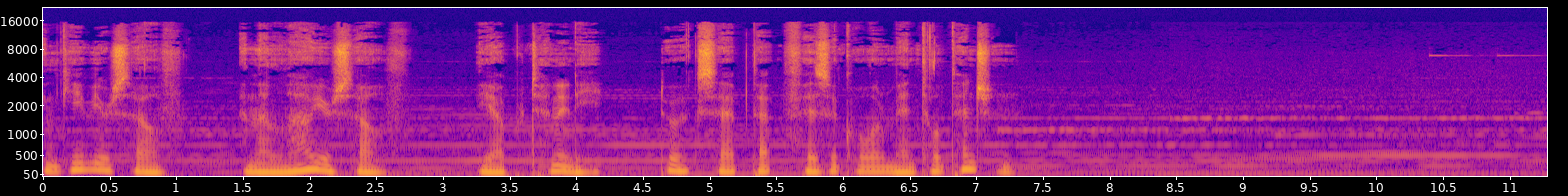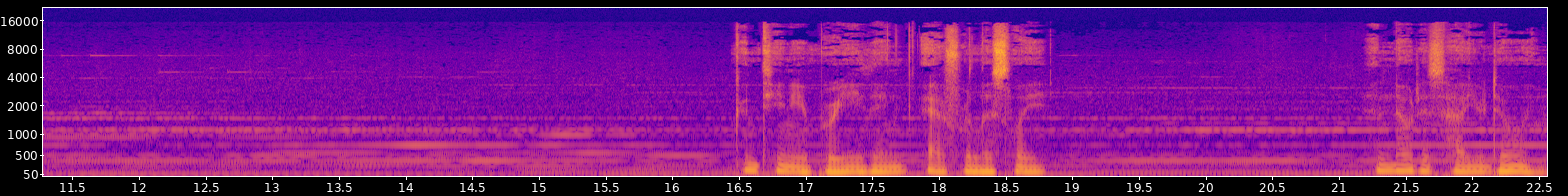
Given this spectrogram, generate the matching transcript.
And give yourself and allow yourself the opportunity to accept that physical or mental tension. Continue breathing effortlessly and notice how you're doing.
